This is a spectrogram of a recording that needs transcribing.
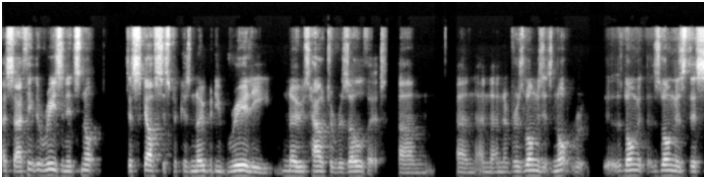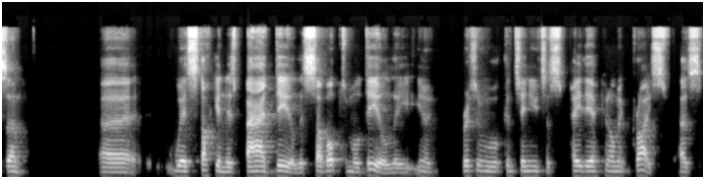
I, say, I think the reason it's not discussed is because nobody really knows how to resolve it. Um, and and and for as long as it's not as long as long as this um, uh, we're stuck in this bad deal, this suboptimal deal, the you know Britain will continue to pay the economic price as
